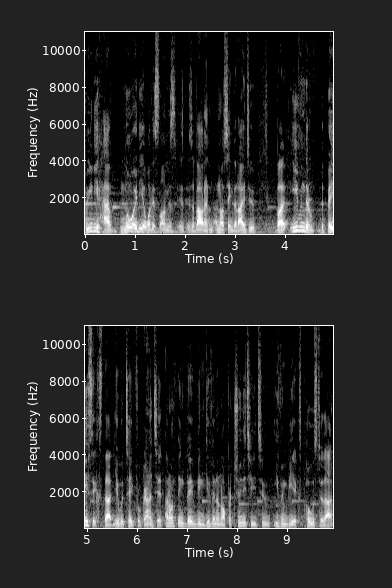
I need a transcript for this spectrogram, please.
really have no idea what Islam is, is, is, about. And I'm not saying that I do, but even the, the basics that you would take for granted, I don't think they've been given an opportunity to even be exposed to that.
